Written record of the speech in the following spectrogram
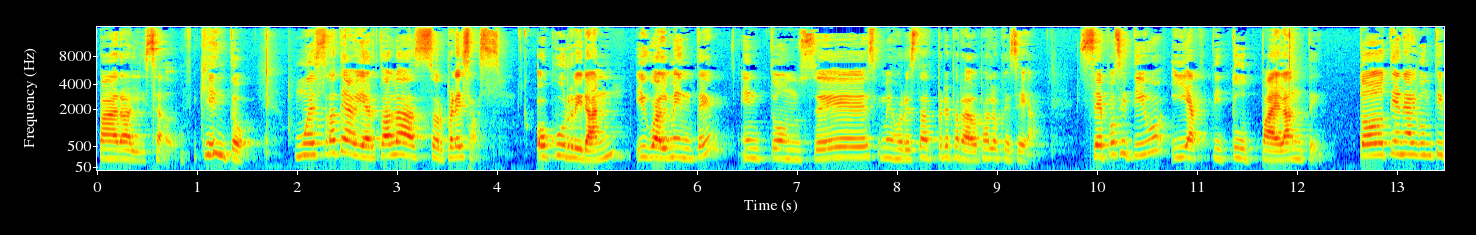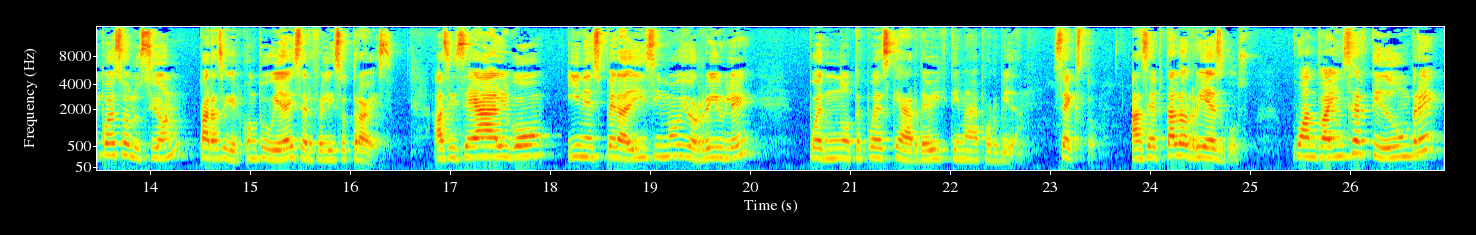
paralizado. Quinto, muéstrate abierto a las sorpresas. Ocurrirán igualmente, entonces mejor estar preparado para lo que sea. Sé positivo y actitud para adelante. Todo tiene algún tipo de solución para seguir con tu vida y ser feliz otra vez. Así sea algo inesperadísimo y horrible, pues no te puedes quedar de víctima de por vida. Sexto, acepta los riesgos. Cuando hay incertidumbre,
